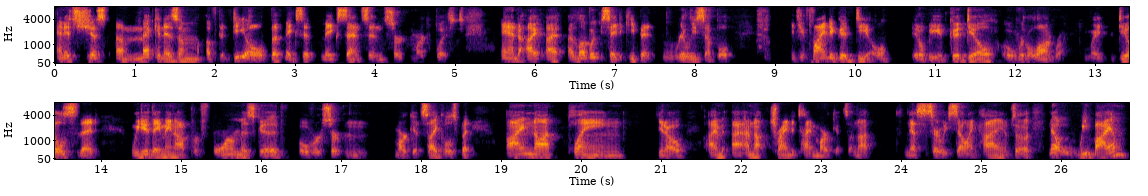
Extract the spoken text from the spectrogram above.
And it's just a mechanism of the deal that makes it make sense in certain marketplaces. And I, I, I love what you say to keep it really simple if you find a good deal, it'll be a good deal over the long run. Right? Deals that we do, they may not perform as good over certain market cycles, but I'm not playing, you know, I'm I'm not trying to time markets. I'm not necessarily selling high. And so no, we buy them,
